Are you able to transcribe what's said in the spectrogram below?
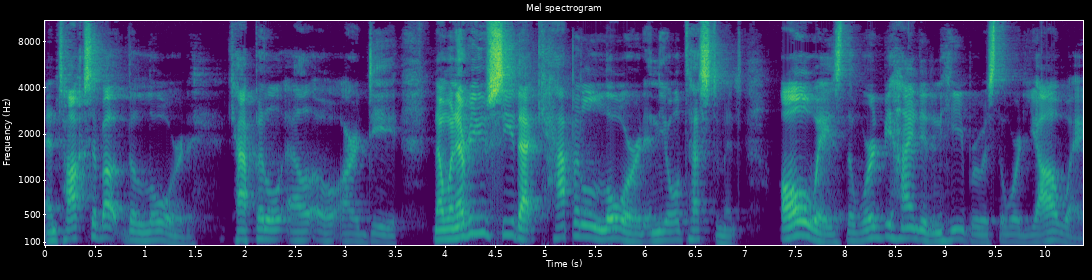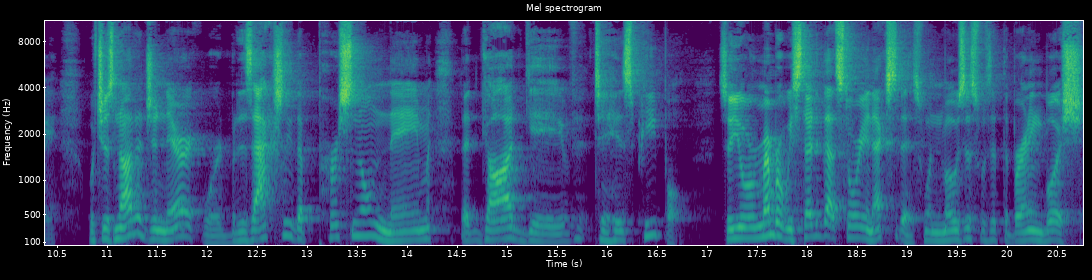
and talks about the Lord, capital L O R D. Now, whenever you see that capital Lord in the Old Testament, always the word behind it in Hebrew is the word Yahweh, which is not a generic word, but is actually the personal name that God gave to his people. So you'll remember we studied that story in Exodus when Moses was at the burning bush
